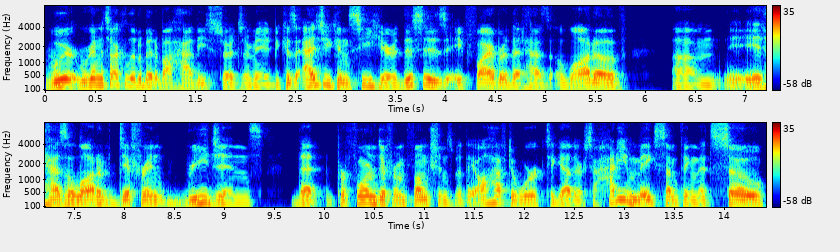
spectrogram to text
we're we're going to talk a little bit about how these threads are made because as you can see here, this is a fiber that has a lot of um, it has a lot of different regions that perform different functions, but they all have to work together. So how do you make something that's so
